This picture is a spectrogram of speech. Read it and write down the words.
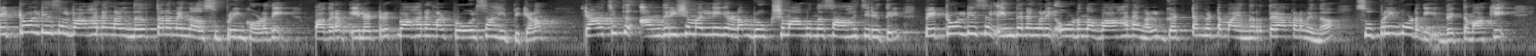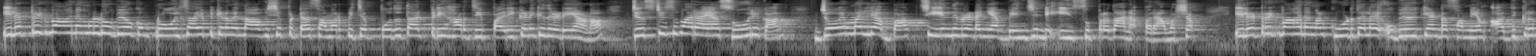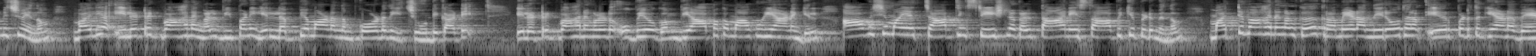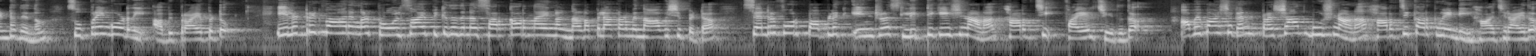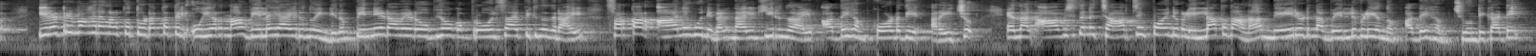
Petrol diesel വാഹനങ്ങൾ നിർത്തണമെന്ന് supreme കോടതി. പകരം ഇലക്ട്രിക് വാഹനങ്ങൾ പ്രോത്സാഹിപ്പിക്കണം. രാജ്യത്ത് അന്തരീക്ഷ മലിനീകരണം രൂക്ഷമാകുന്ന സാഹചര്യത്തിൽ പെട്രോൾ ഡീസൽ ഇന്ധനങ്ങളിൽ ഓടുന്ന വാഹനങ്ങൾ ഘട്ടം ഘട്ടമായി നിർത്തലാക്കണമെന്ന് സുപ്രീം കോടതി വ്യക്തമാക്കി. ഇലക്ട്രിക് വാഹനങ്ങളുടെ ഉപയോഗം പ്രോത്സാഹിപ്പിക്കണമെന്നാവശ്യപ്പെട്ട് സമർപ്പിച്ച പൊതു താൽപര്യ ഹർജി പരിഗണിക്കുന്നതിനിടെയാണ് ജസ്റ്റിസുമാരായ സൂര്യകാന്ത് ജോയ് മല്യ ബാഗ്ചി എന്നിവരടങ്ങിയ ബെഞ്ചിന്റെ ഈ സുപ്രധാന പരാമർശം. ഇലക്ട്രിക് വാഹനങ്ങൾ കൂടുതലായി ഉപയോഗിക്കേണ്ട സമയം അതിക്രമിച്ചുവെന്നും വലിയ ഇലക്ട്രിക് വാഹനങ്ങൾ വിപണിയിൽ ലഭ്യമാണെന്നും കോടതി ചൂണ്ടിക്കാട്ടി. ഇലക്ട്രിക് വാഹനങ്ങളുടെ ഉപയോഗം വ്യാപകമാക്കുകയാണെങ്കിൽ ആവശ്യമായ ചാർജിംഗ് സ്റ്റേഷനുകൾ താനെ സ്ഥാപിക്കപ്പെടുമെന്നും മറ്റ് വാഹനങ്ങൾക്ക് ക്രമേണ നിരോധനം ഏർപ്പെടുത്തുകയാണ് വേണ്ടതെന്നും സുപ്രീം കോടതി അഭിപ്രായപ്പെട്ടു. ഇലക്ട്രിക് വാഹനങ്ങൾ പ്രോത്സാഹിപ്പിക്കുന്നതിന് സർക്കാർ നയങ്ങൾ നടപ്പിലാക്കണമെന്നാവശ്യപ്പെട്ട് സെന്റർ ഫോർ പബ്ലിക് ഇൻട്രസ്റ്റ് ലിറ്റിഗേഷനാണ് ഹർജി ഫയൽ ചെയ്തത്. അഭിഭാഷകൻ പ്രശാന്ത് ഭൂഷണാണ് ഹർജിക്കാർക്ക് വേണ്ടി ഹാജരായത്. ഇലക്ട്രിക് വാഹനങ്ങൾക്ക് തുടക്കത്തിൽ ഉയർന്ന വിലയായിരുന്നുവെങ്കിലും പിന്നീട് അവയുടെ ഉപയോഗം പ്രോത്സാഹിപ്പിക്കുന്നതിനായി സർക്കാർ ആനുകൂല്യങ്ങൾ നൽകിയിരുന്നതായും അദ്ദേഹം കോടതിയെ അറിയിച്ചു. എന്നാൽ ആവശ്യത്തിന് ചാർജിംഗ് പോയിന്റുകൾ ഇല്ലാത്തതാണ് നേരിടുന്ന വെല്ലുവിളിയെന്നും അദ്ദേഹം ചൂണ്ടിക്കാട്ടി.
